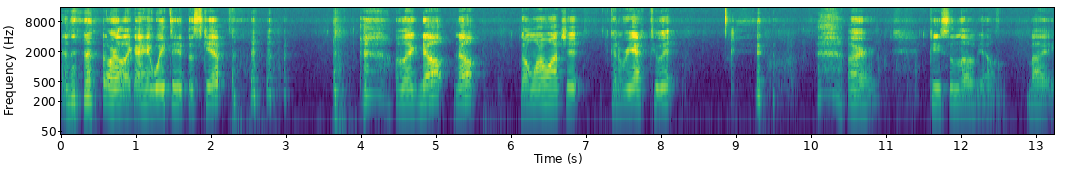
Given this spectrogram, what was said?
and then, or like I wait to hit the skip. I'm like, nope, nope, don't want to watch it. Gonna react to it. All right. Peace and love, y'all. Bye.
